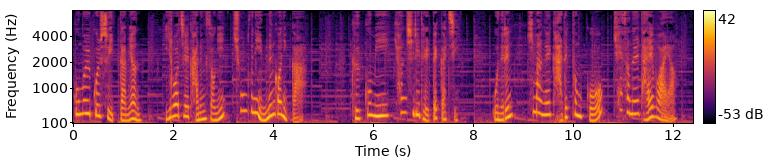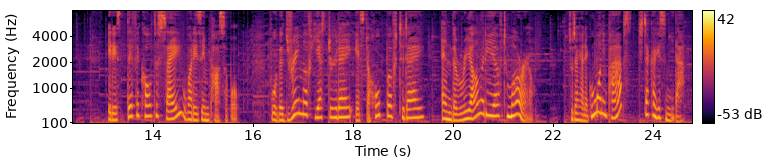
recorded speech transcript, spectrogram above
꿈을 꿀 수 있다면 이루어질 가능성이 충분히 있는 거니까 그 꿈이 현실이 될 때까지 오늘은 희망을 가득 품고 최선을 다해보아요. It is difficult to say what is impossible. For the dream of yesterday is the hope of today and the reality of tomorrow. 조장현의 Good Morning Pops 시작하겠습니다.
